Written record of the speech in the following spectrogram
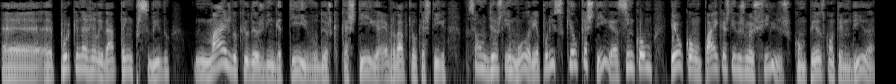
eh, eh, porque na realidade tenho percebido mais do que o Deus vingativo, o Deus que castiga, é verdade que Ele castiga, mas é um Deus de amor e é por isso que Ele castiga. Assim como eu, como pai, castigo os meus filhos, com peso, com tem medida.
